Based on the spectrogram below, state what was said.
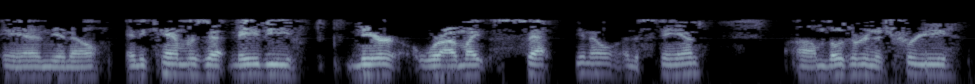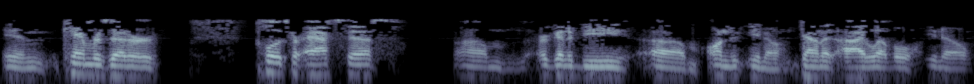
And, you know, any cameras that may be near where I might set, you know, in a stand, um, those are in a tree and cameras that are closer access, um, are going to be, um, on you know, down at eye level, you know,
